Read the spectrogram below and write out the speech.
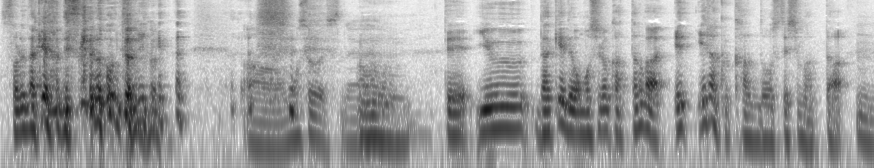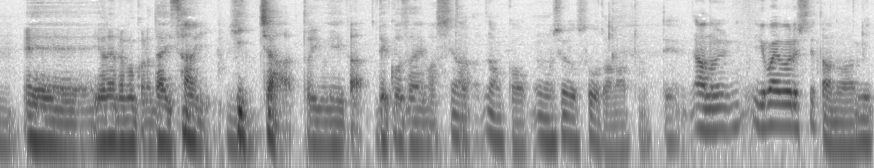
それだけなんですけど本当に、ほど。ああ、面白いですね。うん、っていうだけで面白かったのがええらく感動してしまった、うん。えー、米山文庫の第3位「ヒッチャー」という映画でございました、いやなんか面白そうだなと思って。あのリバイバルしてたのはみ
